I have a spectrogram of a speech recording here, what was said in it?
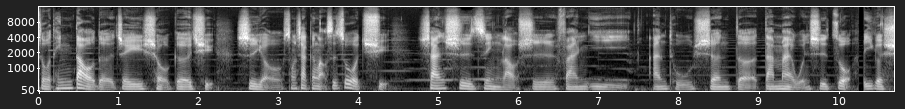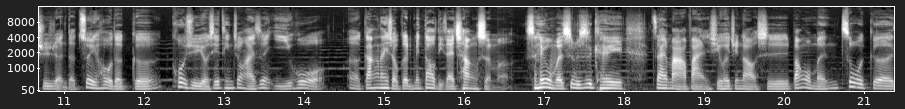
所听到的这一首歌曲，是由松下根老师作曲，山世静老师翻译，安徒生的丹麦文诗作，一个诗人的最后的歌。或许有些听众还是很疑惑，呃，刚刚那首歌里面到底在唱什么？所以我们是不是可以再麻烦徐慧君老师帮我们做个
